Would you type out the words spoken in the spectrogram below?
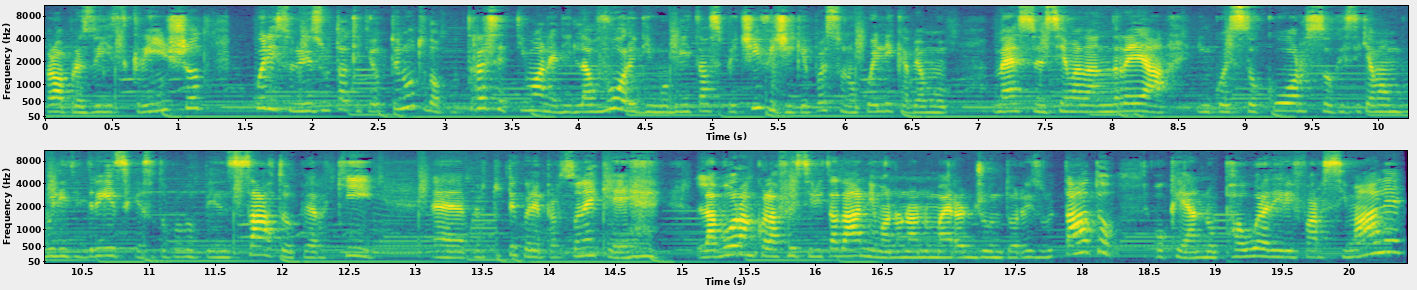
Però ho preso gli screenshot quelli sono i risultati che ho ottenuto dopo tre settimane di lavori di mobilità specifici, che poi sono quelli che abbiamo messo insieme ad Andrea in questo corso che si chiama Mobility Drills, che è stato proprio pensato per chi, eh, per tutte quelle persone che lavorano con la flessibilità da anni ma non hanno mai raggiunto il risultato o che hanno paura di rifarsi male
